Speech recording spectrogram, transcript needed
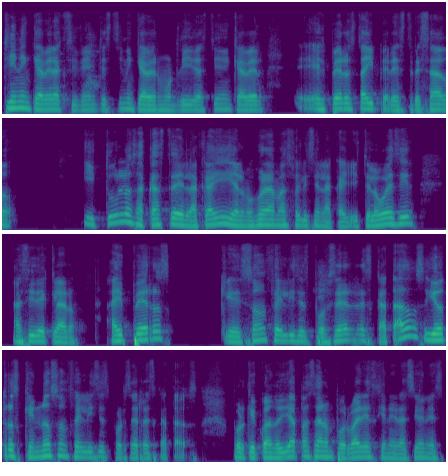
tienen que haber accidentes, tienen que haber mordidas, tienen que haber, el perro está hiperestresado y tú lo sacaste de la calle y a lo mejor era más feliz en la calle. Y te lo voy a decir así de claro. Hay perros que son felices por ser rescatados y otros que no son felices por ser rescatados. Porque cuando ya pasaron por varias generaciones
